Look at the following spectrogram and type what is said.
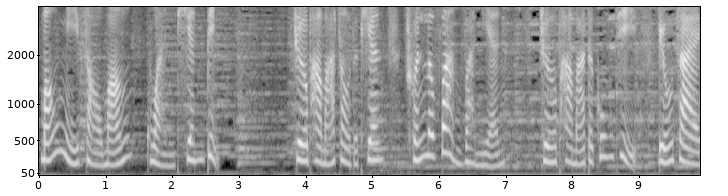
毛米早芒管天地。遮帕麻造的天存了万万年，遮帕麻的功绩留在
